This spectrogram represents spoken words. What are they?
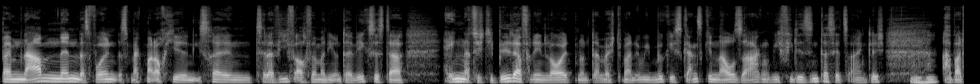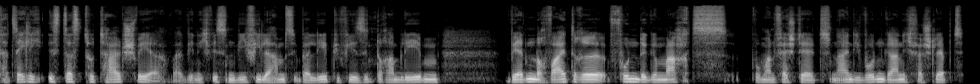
beim Namen nennen. Das wollen, das merkt man auch hier in Israel, in Tel Aviv, auch wenn man hier unterwegs ist. Da hängen natürlich die Bilder von den Leuten und da möchte man irgendwie möglichst ganz genau sagen, wie viele sind das jetzt eigentlich. Mhm. Aber tatsächlich ist das total schwer, weil wir nicht wissen, wie viele haben es überlebt, wie viele sind noch am Leben werden noch weitere Funde gemacht, wo man feststellt, nein, die wurden gar nicht verschleppt.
